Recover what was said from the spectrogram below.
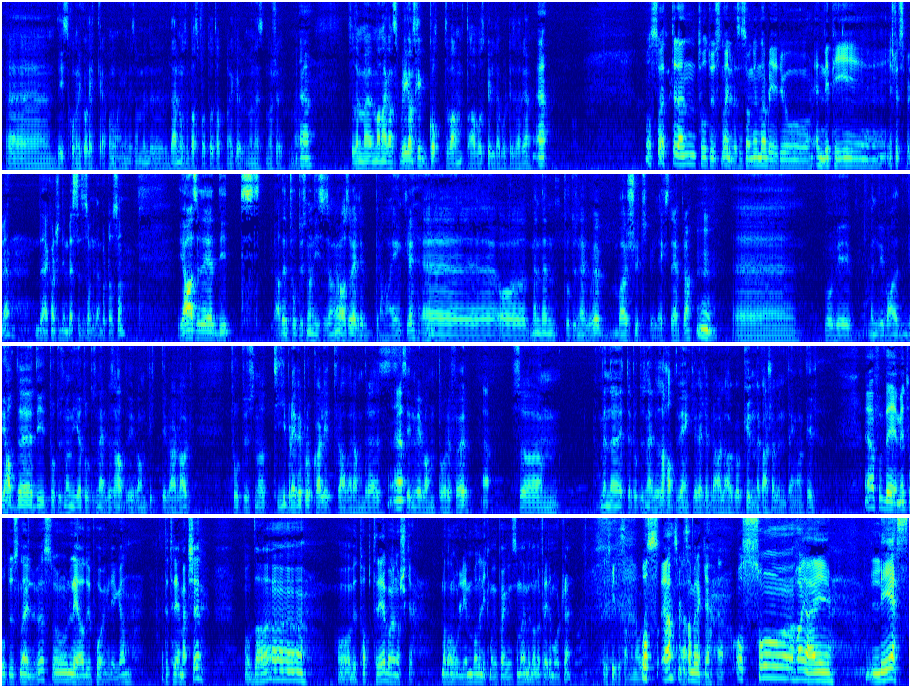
Eh, de kommer ikke og vekker deg på morgenen, liksom, men du, det er noen som passer på at du har tatt med deg køllen med nesten og skøytene. Ja. Så de, man er ganske, blir ganske godt vant av å spille der borte i Sverige. ja. Og så etter den 2011-sesongen, da blir det jo MVP i, sluttspillet. Det er kanskje din beste sesong der borte også? Ja, altså det, de, ja, Den 2009-sesongen var også veldig bra, egentlig. Eh, og, men den 2011 var sluttspillet ekstremt bra. Eh, hvor vi Men vi var Vi hadde de 2009 og 2011 så hadde vi vanvittig bra lag. 2010 ble vi plukka litt fra hverandre Ja. siden vi vant året før. Ja. Så mm, Men eh, etter 2011 så hadde vi egentlig veldig bra lag og kunne kanskje ha vunnet en gang til. Ja, for VM i 2011 så leda du poengligaen etter tre matcher. Og da Og topp tre var jo norske. Madan Olim hadde like mange poeng som deg, men hadde flere mål, tror jeg. Dere spilte sammen Og over. ja, spilte Ja. samme rekke. Ja. Og så har jeg lest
